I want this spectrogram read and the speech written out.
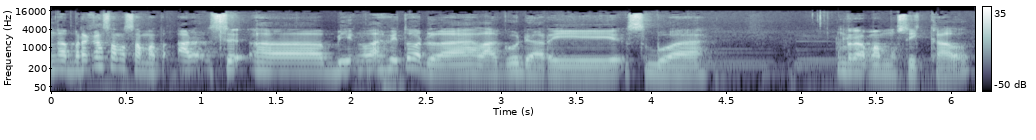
nggak mereka sama-sama ada uh, Being Alive itu adalah lagu dari sebuah drama musikal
